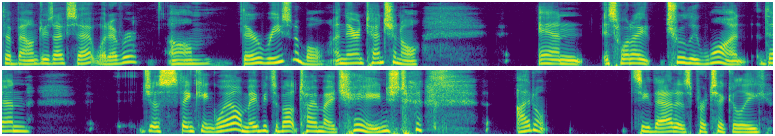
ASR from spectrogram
the boundaries I've set, whatever, um, they're reasonable and they're intentional. And it's what I truly want, then just thinking, well, maybe it's about time I changed, I don't see that as particularly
